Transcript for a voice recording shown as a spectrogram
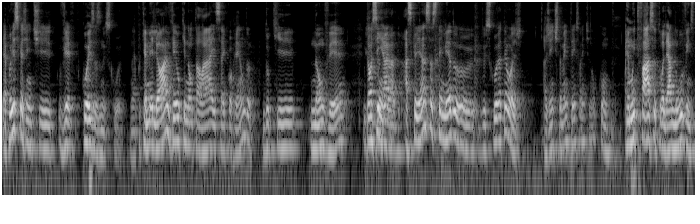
É por isso que a gente vê coisas no escuro, né? porque é melhor ver o que não está lá e sair correndo do que não ver. Então, assim, a- as crianças têm medo do escuro até hoje. A gente também tem, só a gente não conta. É muito fácil tu olhar nuvens,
